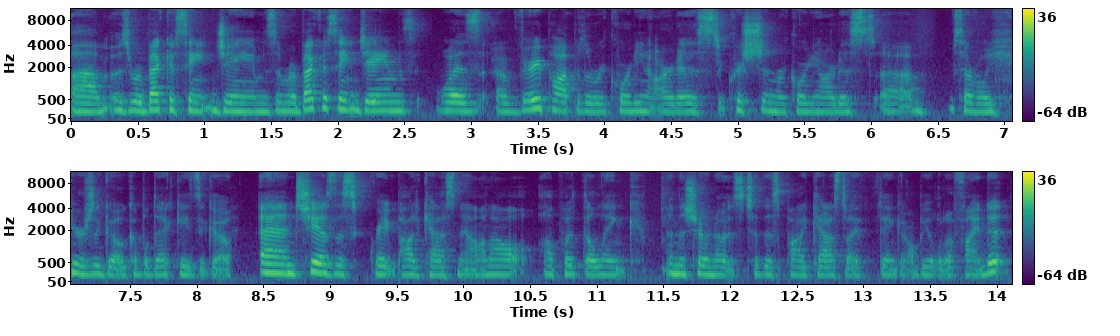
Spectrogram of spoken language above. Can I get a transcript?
um, it was Rebecca St. James, and Rebecca St. James was a very popular recording artist, a Christian recording artist, um, several years ago, a couple decades ago. And she has this great podcast now, and I'll I'll put the link in the show notes to this podcast. I think I'll be able to find it.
